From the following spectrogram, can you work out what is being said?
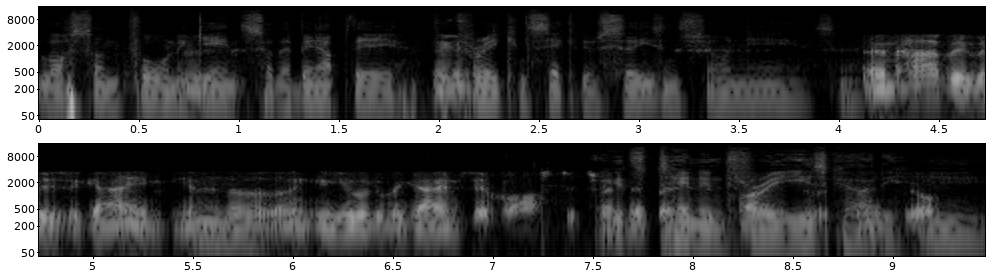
lost on four and mm. against. So they've been up there for yeah. three consecutive seasons, John. Yeah, so. and hardly lose a game. You know, mm. I think you look at the games they've lost. It's, it's ten in three years, Cardi. Yeah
